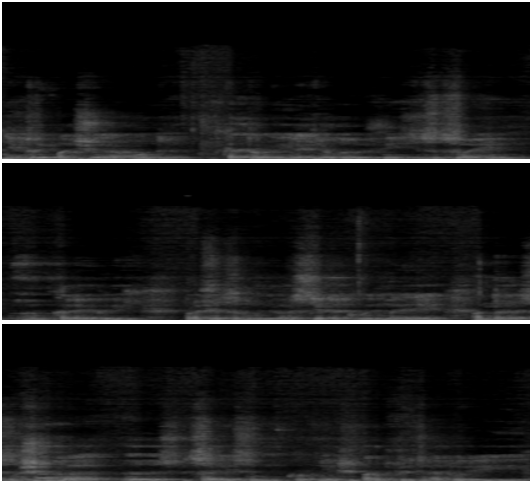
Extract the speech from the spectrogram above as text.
некоторой большой работы, которую я делаю вместе со своим э, коллегой, профессором университета Куин Мэри Андреасом Шелло, э, специалистом крупнейшим по русской литературе и,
